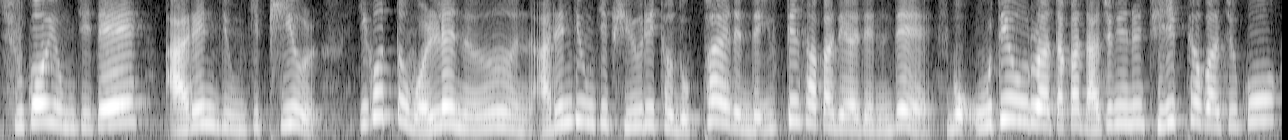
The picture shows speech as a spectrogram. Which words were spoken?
주거 용지 대 R&D 용지 비율 이것도 원래는 R&D 용지 비율이 더 높아야 되는데 6대 4가 돼야 되는데 뭐 5대 5로 하다가 나중에는 뒤집혀 가지고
